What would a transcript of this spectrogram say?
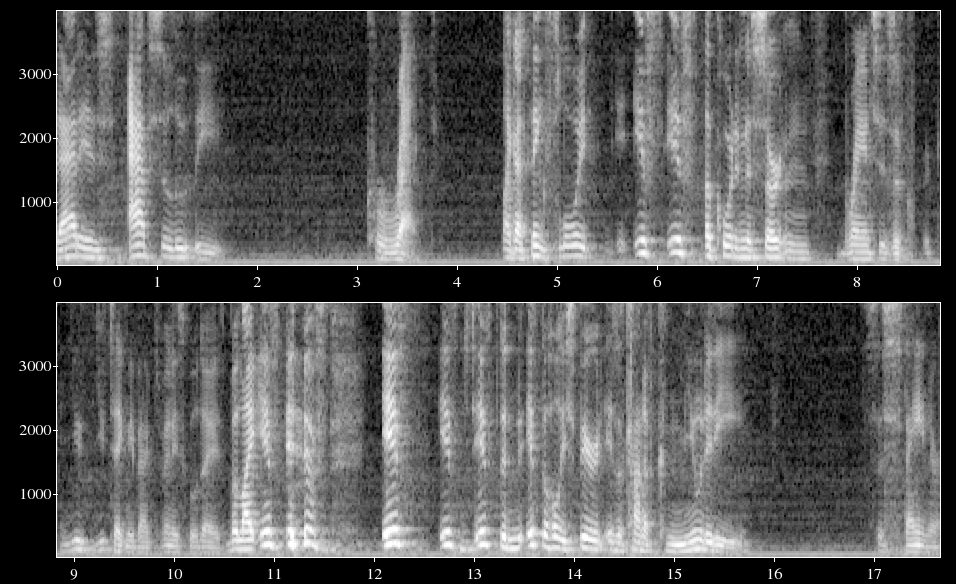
that is absolutely correct. Like I think Floyd, if if according to certain branches of you you take me back to Vinny school days, but like if if if if if the if the Holy Spirit is a kind of community sustainer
